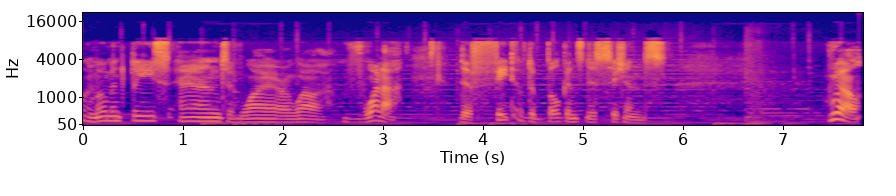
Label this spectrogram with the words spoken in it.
One moment please, and voila! The fate of the Balkans decisions. Well,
